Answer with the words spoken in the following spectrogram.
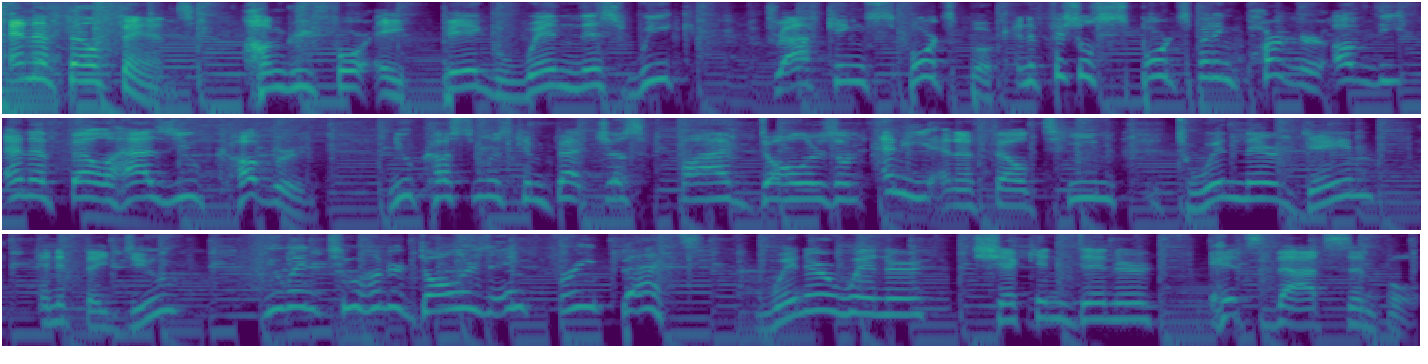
NFL fans, hungry for a big win this week? DraftKings Sportsbook, an official sports betting partner of the NFL, has you covered. New customers can bet just $5 on any NFL team to win their game. And if they do, you win $200 in free bets. Winner, winner, chicken dinner. It's that simple.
